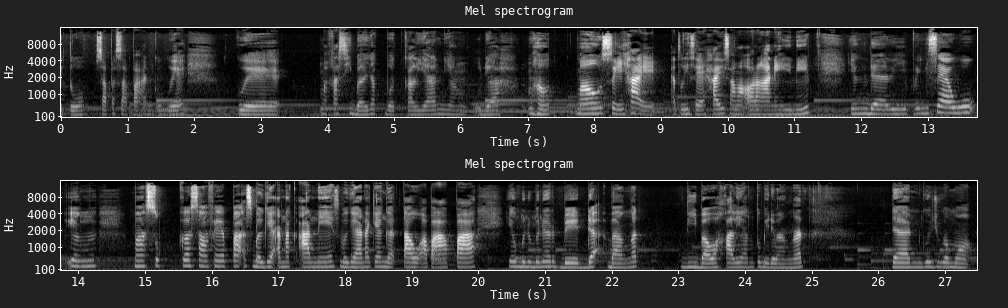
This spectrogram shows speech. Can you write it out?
gitu sapa-sapaan ke gue. Gue makasih banyak buat kalian yang udah mau mau say hi at least say hi sama orang aneh ini. Yang dari Pringsewu yang masuk ke Safepa sebagai anak aneh sebagai anak yang nggak tahu apa-apa yang bener-bener beda banget. Di bawah kalian tuh beda banget. Dan gue juga mau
